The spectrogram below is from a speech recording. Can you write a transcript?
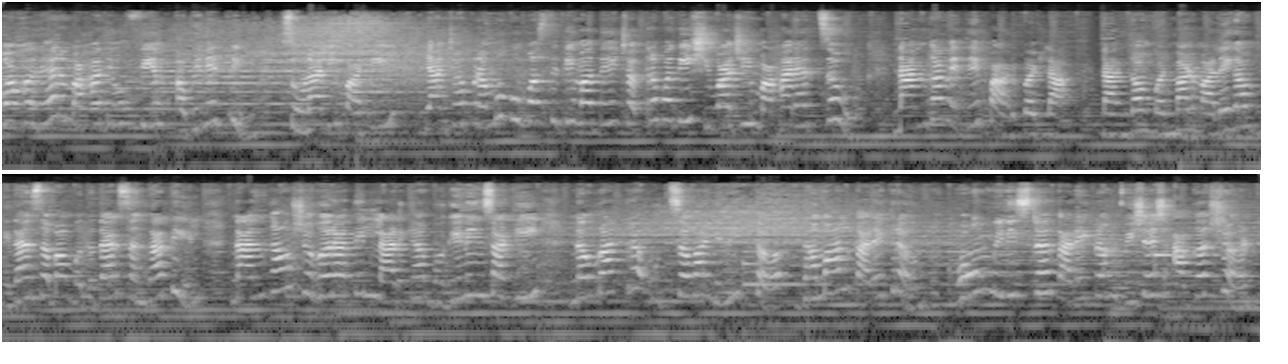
व हरिहर महादेव फिल्म अभिनेत्री सोनाली पाटील यांच्या प्रमुख उपस्थितीमध्ये छत्रपती शिवाजी महाराज चौक नांदगाव येथे पार पडला. नांदगाव मनमाड मालेगाव विधानसभा मतदारसंघातील नांदगाव शहरातील लाडक्या भगिनींसाठी नवरात्र उत्सवानिमित्त धमाल कार्यक्रम होम मिनिस्टर कार्यक्रम विशेष आकर्षण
